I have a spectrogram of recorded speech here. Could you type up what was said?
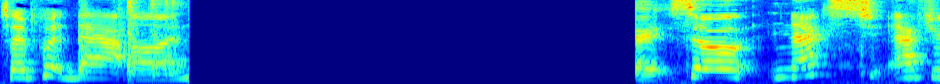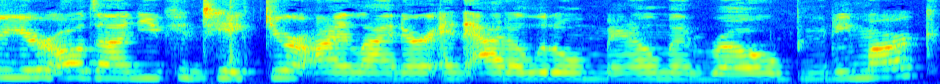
So I put that on. So next, after you're all done, you can take your eyeliner and add a little Marilyn Monroe beauty mark.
